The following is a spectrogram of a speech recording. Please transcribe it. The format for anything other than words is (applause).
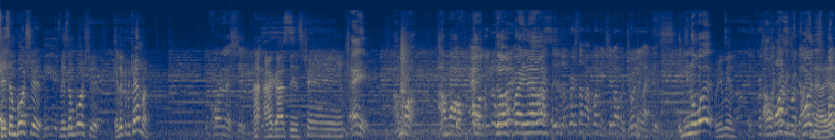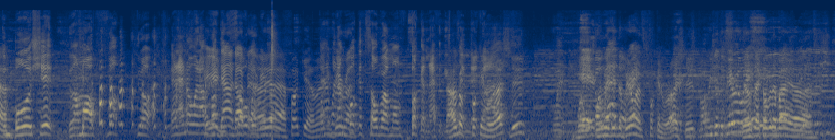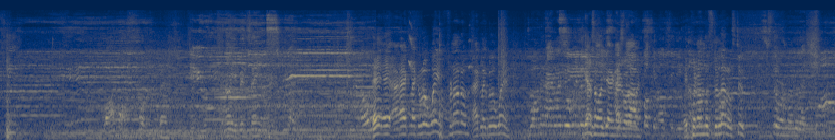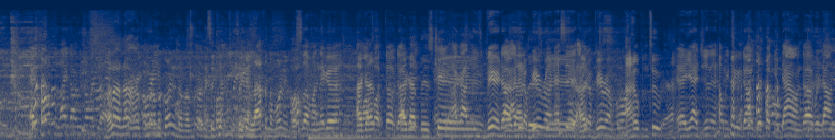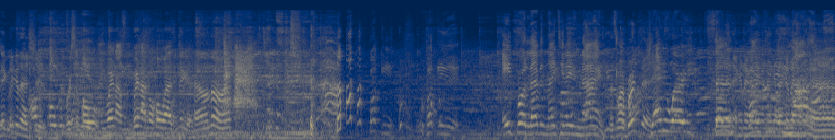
Say some bullshit. Say some bullshit. Hey, look at the camera. Record that shit. I, I got this chain. Hey, I'm off. I'm all Hey, fucked you know up what? right You know now. what? This is the first time I fucking chill out with Jordan like this. And you know what? What do you mean? It's the first time I want to record this Hell yeah. fucking bullshit because I'm all (laughs) fucked up. And I know when I'm Hey, you're fucking down, dog, for sober. that Hell beer run. yeah, fuck yeah, man. And when I'm run. fucking sober, I'm on fucking laugh at these That was a pendejos. fucking rush, dude. When, When, Hey, when we that did the beer right? runs, fucking rush, dude. When we did the beer run, It was like over there by, uh, I'm all fucked up. I know you've been saying Hey, hey, I act like a Lil Wayne. Fernando, act like Lil Wayne. You want me to act like Lil Wayne? Yes, I want you to act like I Lil still have fucking OCD. Hey, put on the stilettos, too. Still remember that shit. Hey, turn off the light, dog. What's wrong with you? No, no, no. Are I'm, I'm recording them. I'm recording so you can, me, so you can laugh in the morning. What's up, my nigga? I I'm all got- fucked up, dog. I got this Hey, I got this beer, dog. I I, did a beer this run. That's it. I, did a beer run, fool. I helped him too. Yeah, yeah, Julian helped me too, dog. We're fucking down, dog. We're down, niggas. Look at that shit. We're some hoe. We're not. We're not no hoe ass niggas. Hell no, man. (laughs) Fucking, fucking April 11, 1989. That's my birthday. January 7, 1989.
